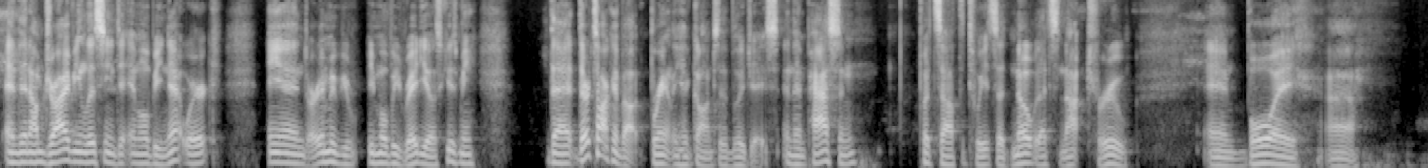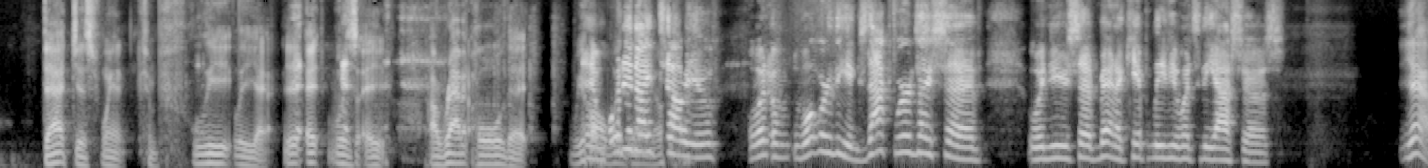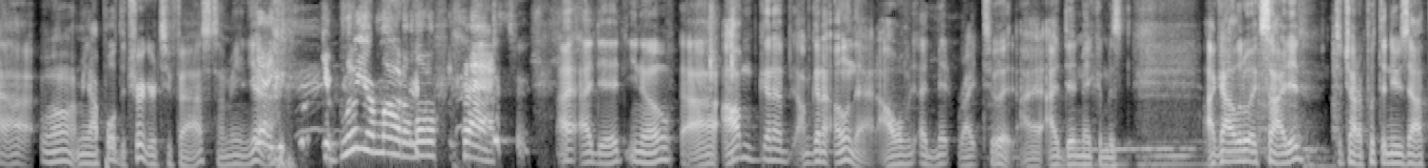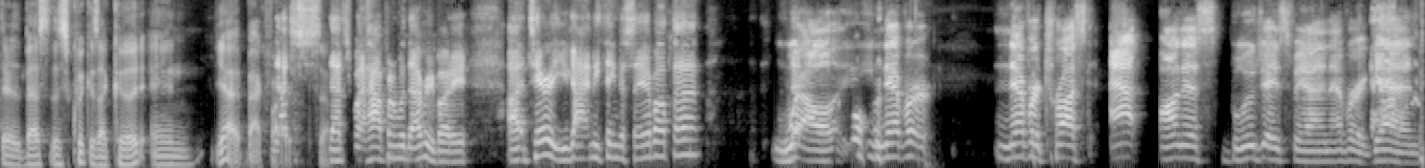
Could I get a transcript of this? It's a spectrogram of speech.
and then I'm driving listening to MLB Network and or MLB MLB Radio, excuse me, that they're talking about Brantley had gone to the Blue Jays, and then Passan puts out the tweet said, "No, that's not true." And boy, uh, that just went completely. It, it was a a rabbit hole that we. And what did I tell you? What what were the exact words I said when you said, "Man, I can't believe he went to the Astros"? Yeah, uh, well, I mean, I pulled the trigger too fast. I mean, yeah, yeah you, you, blew your load a little too fast. I, I, did. You know, uh, I'm gonna I'm gonna own that. I'll admit right to it. I, I did make a mistake. I got a little excited to try to put the news out there the best as quick as I could, and yeah, it backfired. That's, so. that's what happened with everybody. Uh, Terry, you got anything to say about that? Well, never, never trust at honest Blue Jays fan ever again.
